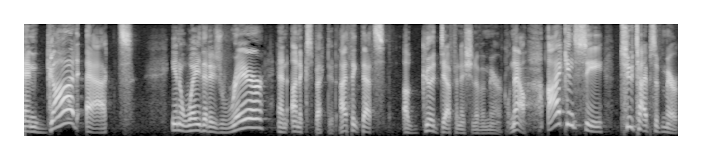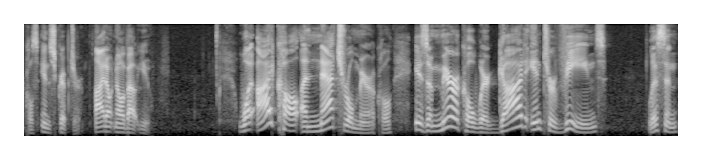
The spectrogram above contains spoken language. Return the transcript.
and God acts in a way that is rare and unexpected. I think that's a good definition of a miracle. Now, I can see two types of miracles in Scripture. I don't know about you. What I call a natural miracle is a miracle where God intervenes, listen,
